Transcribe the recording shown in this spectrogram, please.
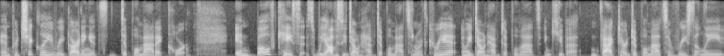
and particularly regarding its diplomatic corps. In both cases, we obviously don't have diplomats in North Korea and we don't have diplomats in Cuba. In fact, our diplomats have recently,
